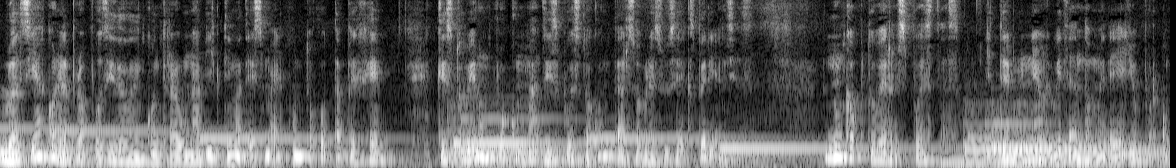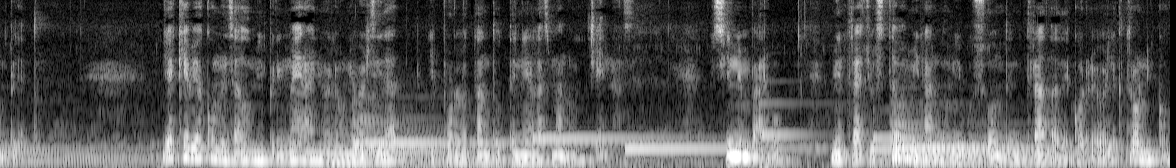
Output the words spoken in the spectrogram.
Lo hacía con el propósito de encontrar una víctima de Smile.jpg que estuviera un poco más dispuesto a contar sobre sus experiencias. Nunca obtuve respuestas y terminé olvidándome de ello por completo, ya que había comenzado mi primer año en la universidad y por lo tanto tenía las manos llenas. Sin embargo, mientras yo estaba mirando mi buzón de entrada de correo electrónico,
